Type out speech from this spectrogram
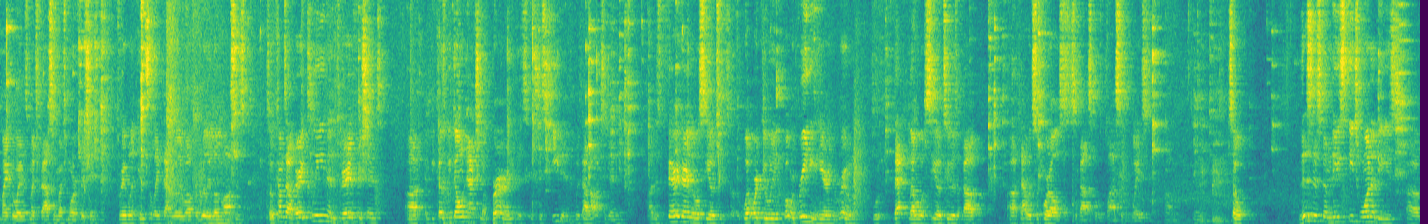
microwave. It's much faster, much more efficient. We're able to insulate that really well for really low losses. So it comes out very clean and very efficient. Uh, and because we don't actually burn, it's, it's just heated without oxygen, uh, there's very, very little CO2. So what we're doing, what we're breathing here in the room, that level of CO2 is about uh, that would support all Sebastopol's plastic waste. Um, so this system, these, each one of these um,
